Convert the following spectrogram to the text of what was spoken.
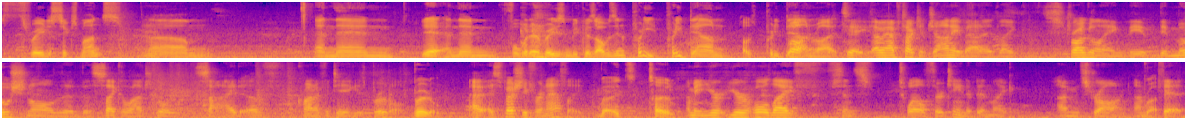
three to six months. Mm. Um, and then yeah, and then for whatever reason, because I was in a pretty pretty down, I was pretty down, Well, right? to- I mean, I've talked to Johnny about it, like struggling, the, the emotional, the, the psychological side of chronic fatigue is brutal, Brutal, uh, especially for an athlete. but it's total. I mean, your your whole life since 12, 13 have been like, I'm strong, I'm Right. fit,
